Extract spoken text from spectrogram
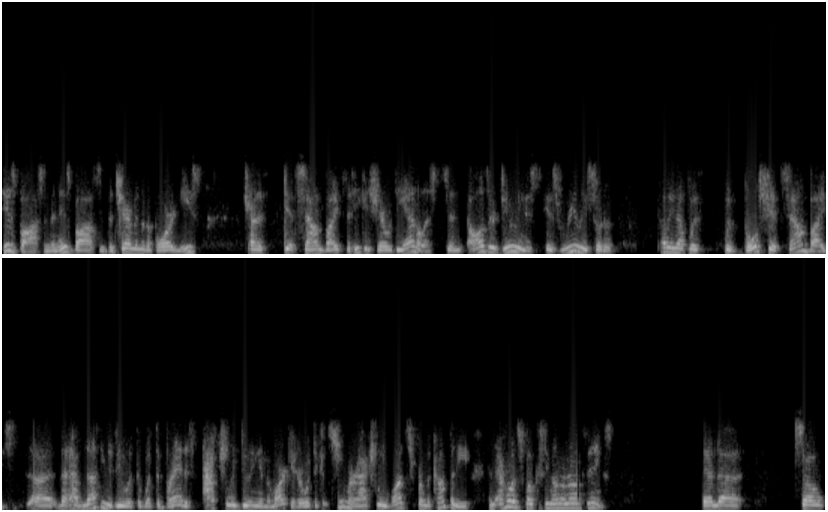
his boss. And then his boss is the chairman of the board, and he's trying to get sound bites that he can share with the analysts. And all they're doing is is really sort of coming up with with bullshit sound bites uh, that have nothing to do with the, what the brand is actually doing in the market or what the consumer actually wants from the company. And everyone's focusing on the wrong things. And uh, so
